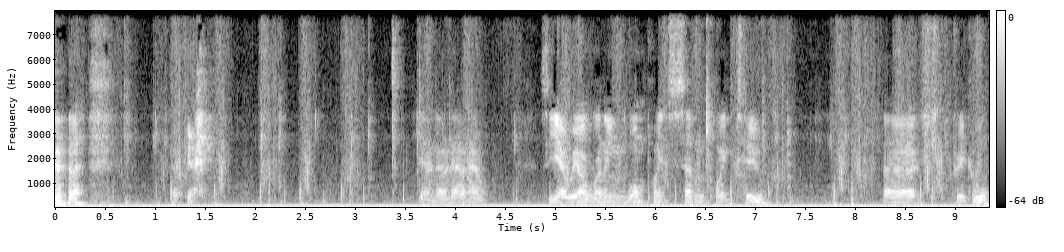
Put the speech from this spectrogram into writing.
okay. Down, now, now, now. So yeah, we are running 1.7.2, uh, which is pretty cool.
